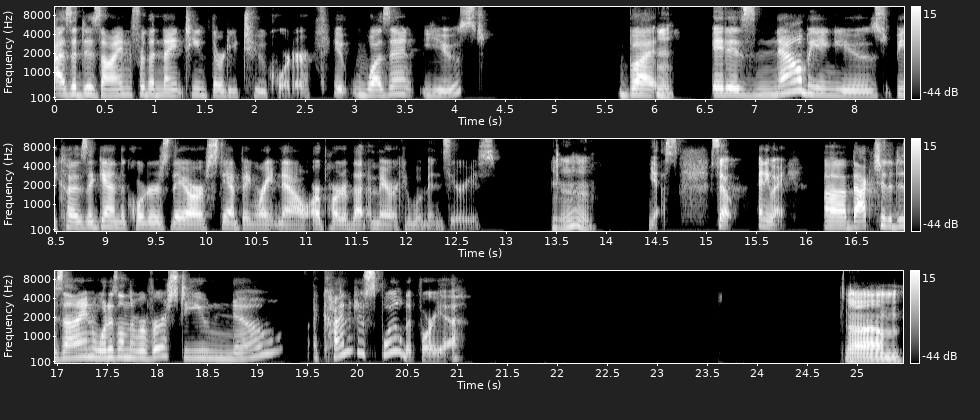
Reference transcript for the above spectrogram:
as a design for the 1932 quarter. It wasn't used, but Hmm. It is now being used because, again, the quarters they are stamping right now are part of that American Women series. Mm. Yes. So, anyway, uh, back to the design. What is on the reverse? Do you know? I kind of just spoiled it for you. Um,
